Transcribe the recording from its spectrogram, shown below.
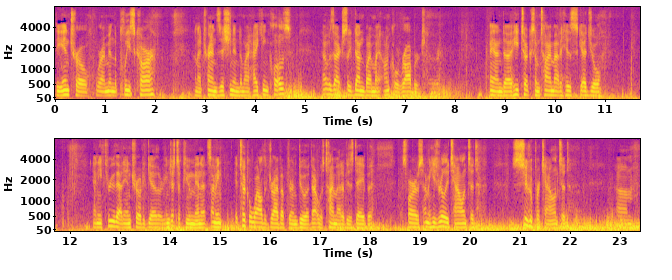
the intro where I'm in the police car and I transition into my hiking clothes, that was actually done by my uncle Robert. And uh, he took some time out of his schedule and he threw that intro together in just a few minutes. I mean, it took a while to drive up there and do it. That was time out of his day, but as far as I mean, he's really talented, super talented. Um,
